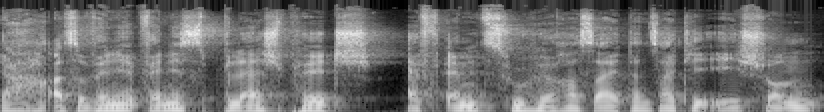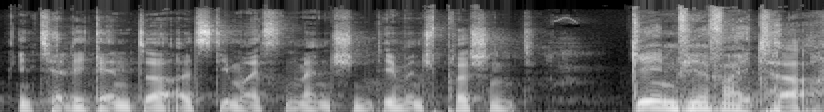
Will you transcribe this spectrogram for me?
Ja, also wenn ihr, wenn ihr Splashpage FM-Zuhörer seid, dann seid ihr eh schon intelligenter als die meisten Menschen. Dementsprechend gehen wir weiter.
